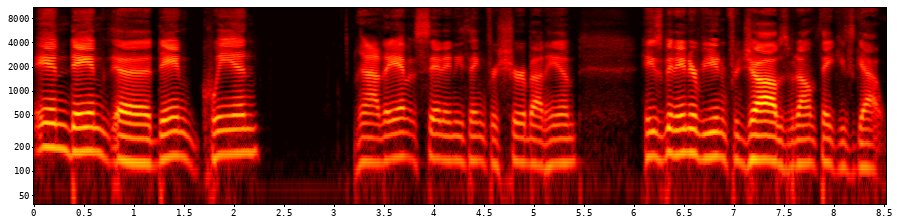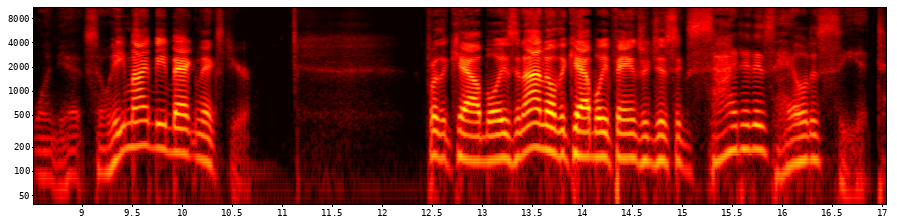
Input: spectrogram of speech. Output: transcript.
And Dan, uh, Dan Quinn, now, they haven't said anything for sure about him. He's been interviewing for jobs, but I don't think he's got one yet. So he might be back next year for the Cowboys. And I know the Cowboy fans are just excited as hell to see it.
